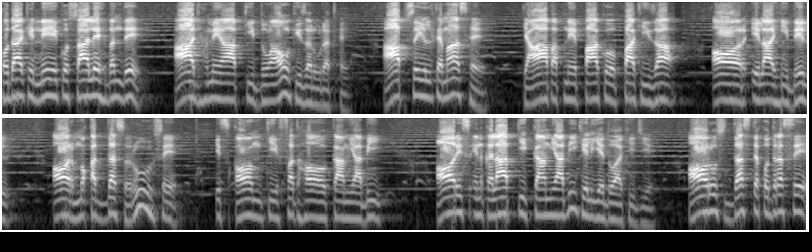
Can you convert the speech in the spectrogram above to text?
خدا کے نیک و صالح بندے، آج ہمیں آپ کی دعاؤں کی ضرورت ہے۔ آپ سے التماس ہے کہ آپ اپنے پاک و پاکیزہ اور الہی دل اور مقدس روح سے اس قوم کی فتح و کامیابی اور اس انقلاب کی کامیابی کے لیے دعا کیجیے۔ اور اس دست قدرت سے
